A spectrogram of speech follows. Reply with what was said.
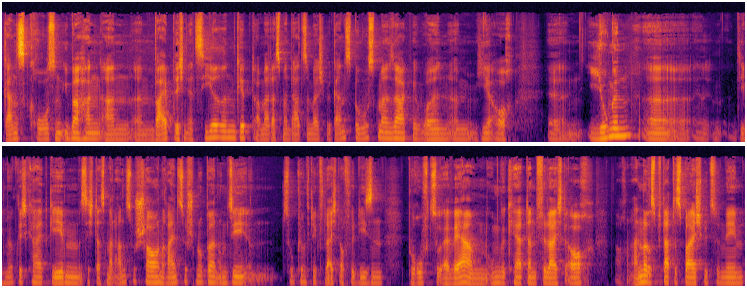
ganz großen Überhang an ähm, weiblichen Erzieherinnen gibt, aber dass man da zum Beispiel ganz bewusst mal sagt, wir wollen ähm, hier auch äh, Jungen äh, die Möglichkeit geben, sich das mal anzuschauen, reinzuschnuppern, um sie zukünftig vielleicht auch für diesen Beruf zu erwärmen. Umgekehrt dann vielleicht auch, auch ein anderes plattes Beispiel zu nehmen,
